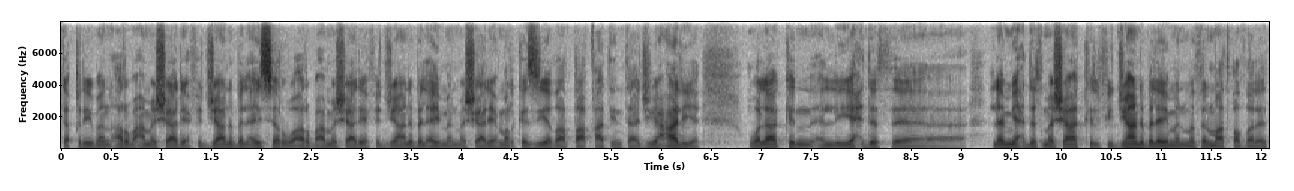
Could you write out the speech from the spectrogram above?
تقريبا أربع مشاريع في الجانب الأيسر وأربع مشاريع في الجانب الأيمن مشاريع مركزية ذات طاقات إنتاجية عالية. ولكن اللي يحدث آه، لم يحدث مشاكل في الجانب الأيمن مثل ما تفضلت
